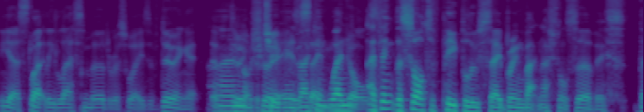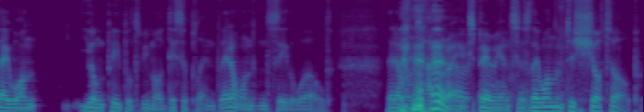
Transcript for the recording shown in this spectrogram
yeah, slightly less murderous ways of doing it. Of I'm doing, not sure it achieving is. the I think when goals. I think the sort of people who say bring back national service, they want young people to be more disciplined. They don't want them to see the world. They don't want them to have great experiences. They want them to shut up.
